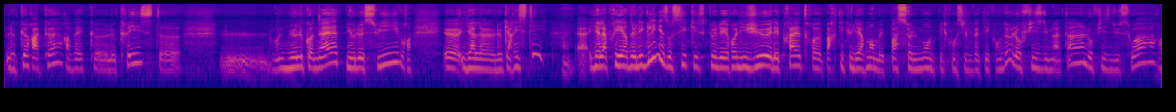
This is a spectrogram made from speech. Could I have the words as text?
le, cœur à cœur avec euh, le Christ, euh, mieux le connaître, mieux le suivre. il y a l'Eucharistie. il y a la prière de l'Église aussi, que les religieux et les prêtres particulièrement, mais pas seulement depuis le Concile Vatican II, l'office du matin, l'office du soir.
